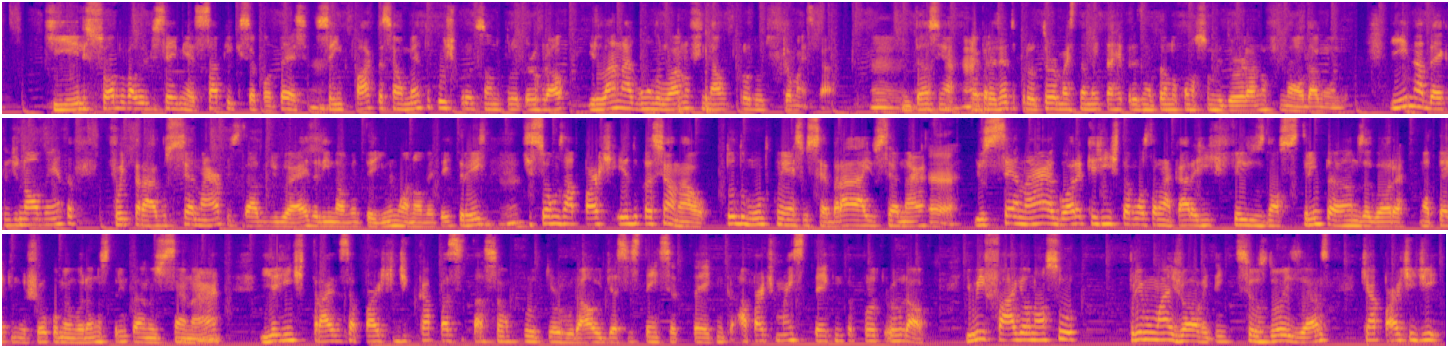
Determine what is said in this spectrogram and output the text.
que ele sobe o valor de ICMS. Sabe o que, que isso acontece? Hum. Você impacta, você aumenta o custo de produção do produtor rural e lá na gôndola, lá no final, o produto fica mais caro. Hum. Então, assim, uhum. representa o produtor, mas também está representando o consumidor lá no final da gôndola. E na década de 90 foi trago o Senar para o estado de Goiás, ali em 91 a 93, uhum. que somos a parte educacional. Todo mundo conhece o Sebrae, o Senar. É. E o Senar, agora que a gente está mostrando a cara, a gente fez os nossos 30 anos agora na Tecno Show, comemorando os 30 anos de Senar. Uhum. E a gente traz essa parte de capacitação pro produtor rural, de assistência técnica, a parte mais técnica pro produtor rural. E o IFAG é o nosso primo mais jovem, tem seus dois anos, que é a parte de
